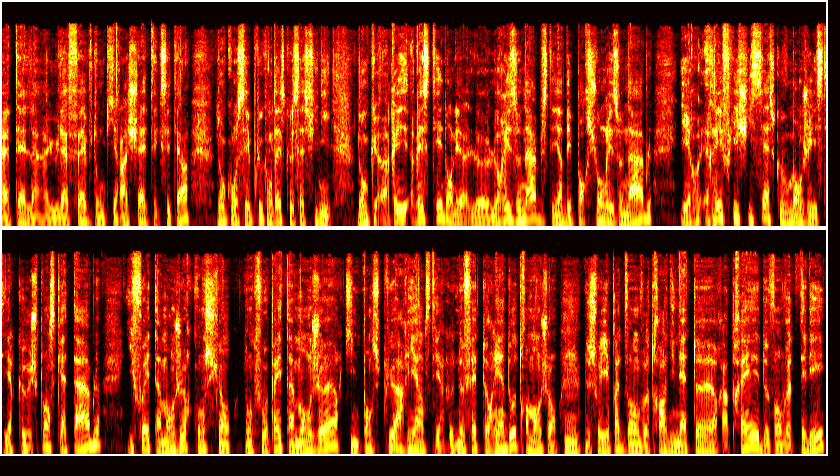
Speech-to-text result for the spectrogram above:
Un tel a eu la fève, donc il rachète, etc. Donc on ne sait plus quand est-ce que ça se finit. Donc restez dans le, le, raisonnable, c'est-à-dire des portions raisonnables, et réfléchissez à ce que vous mangez. C'est-à-dire que je pense qu'à table, il faut être un mangeur conscient. Donc il ne faut pas être un mangeur qui ne pense plus à rien. C'est-à-dire que ne faites rien d'autre en mangeant. Hmm. Ne soyez pas devant votre ordinateur après, devant votre télé,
